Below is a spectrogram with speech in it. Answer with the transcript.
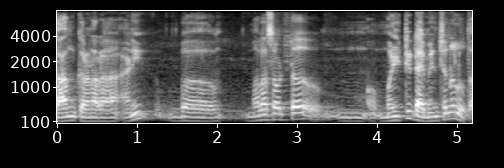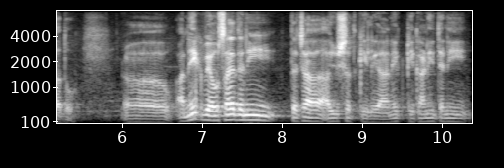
काम करणारा आणि ब- मला असं वाटतं मल्टी डायमेन्शनल होता तो. अनेक व्यवसाय त्यांनी त्याच्या आयुष्यात केले. अनेक ठिकाणी त्यांनी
